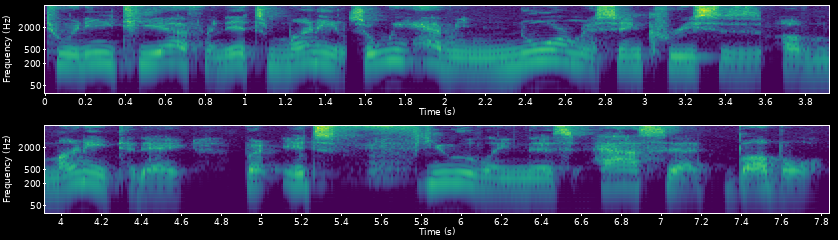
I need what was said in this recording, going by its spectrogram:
to an ETF and it's money. So we have enormous increases of money today, but it's fueling this asset bubble,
